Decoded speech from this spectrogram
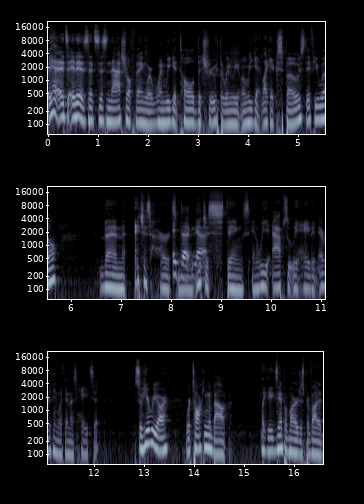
But yeah, it's it is. It's this natural thing where when we get told the truth or when we when we get like exposed, if you will, then it just hurts, It man. does, yeah. It just stings and we absolutely hate it. Everything within us hates it. So here we are. We're talking about like the example Mario just provided,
